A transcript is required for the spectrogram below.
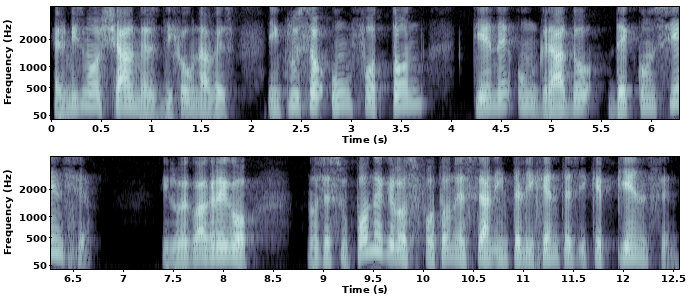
El mismo Chalmers dijo una vez, incluso un fotón tiene un grado de conciencia. Y luego agregó, no se supone que los fotones sean inteligentes y que piensen.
